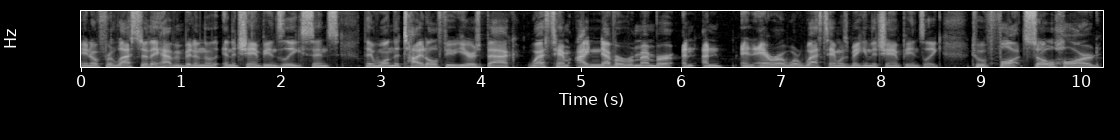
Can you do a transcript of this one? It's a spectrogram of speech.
You know, for Leicester, they haven't been in the in the Champions League since they won the title a few years back. West Ham, I never remember an, an an era where West Ham was making the Champions League. To have fought so hard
